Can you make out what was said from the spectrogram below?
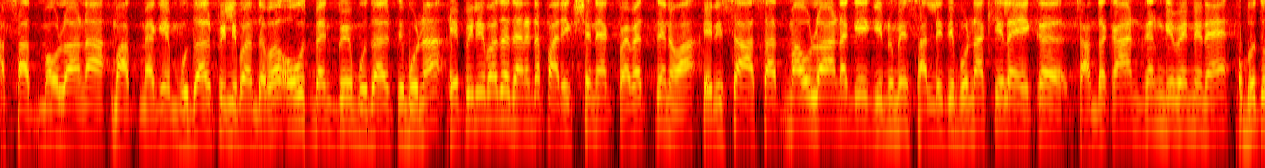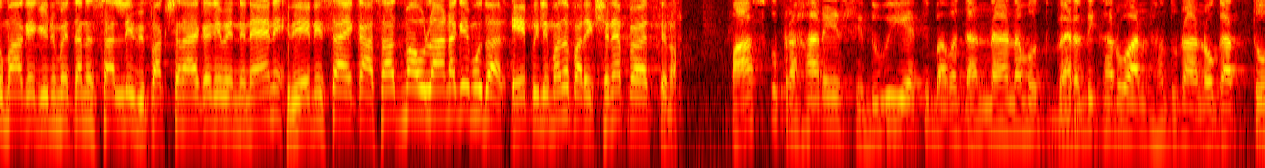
අසාත් මෞලානා මහත්මයාගේ මුදල් පිළිබඳව ඔහුත් බැංකුවේ මුදල් තිබුණා. ඒ පිළිබඳව දැනට පරීක්ෂණයක් පැවැත්වෙනවා. ඒ නිසා අසාත් මෞලානාගේ ගිණුමේ සල්ලි තිබුණා කියලා ඒක චන්දකාන්තන්ගේ වෙන්නේ නැහැ. ඔබතුමාගේ ගිණුමේ තන සල්ලි විපක්ෂ නායකගේ වෙන්නේ නැහනේ. ඒ නිසා ඒක අසාත් මෞලානාගේ මුදල්. ඒ පිළිබඳව පරීක්ෂණයක් පැවැත්වෙනවා. පාස්කු ප්‍රහාරයේ සිදුවී ඇති බව දන්නා නමුත් වැරදිකරුවන් හඳුනා නොගත්තු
